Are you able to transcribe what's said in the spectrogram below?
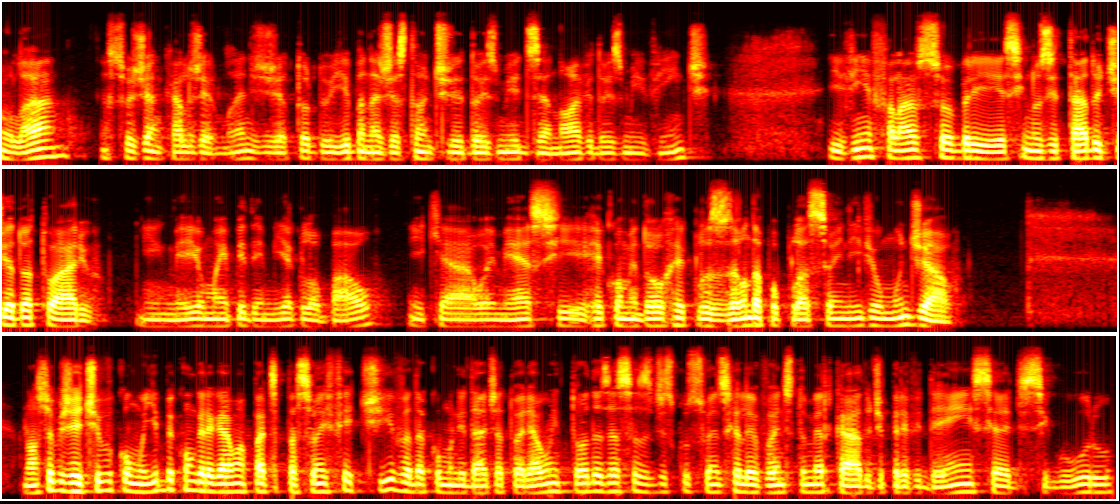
Olá, eu sou Giancarlo Germani, diretor do IBA na gestão de 2019 e 2020, e vim falar sobre esse inusitado dia do atuário, em meio a uma epidemia global e que a OMS recomendou reclusão da população em nível mundial. Nosso objetivo como IBA é congregar uma participação efetiva da comunidade atuarial em todas essas discussões relevantes do mercado de previdência, de seguro,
